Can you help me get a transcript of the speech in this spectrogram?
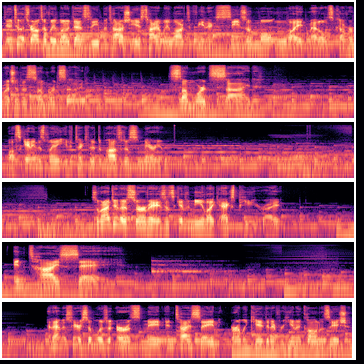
Due to its relatively low density, Patashi is tidally locked to Phoenix. Seeds of molten light metals cover much of the sunward side. Sunward side. While scanning this planet, you detected a deposit of samarium. So when I do those surveys, it's giving me like XP, right? Intai Say. An atmosphere similar to Earth's made Intai Say an early candidate for human colonization.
